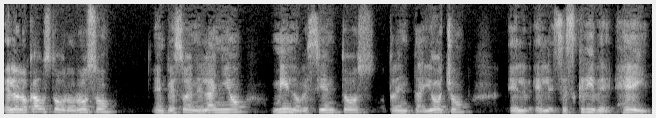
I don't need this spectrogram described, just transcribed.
El holocausto horroroso empezó en el año 1938 se escribe Hei,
